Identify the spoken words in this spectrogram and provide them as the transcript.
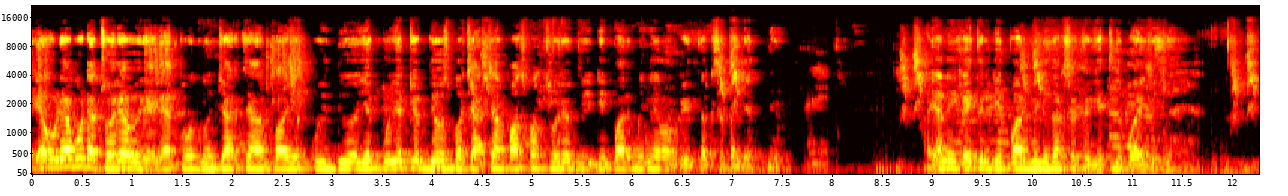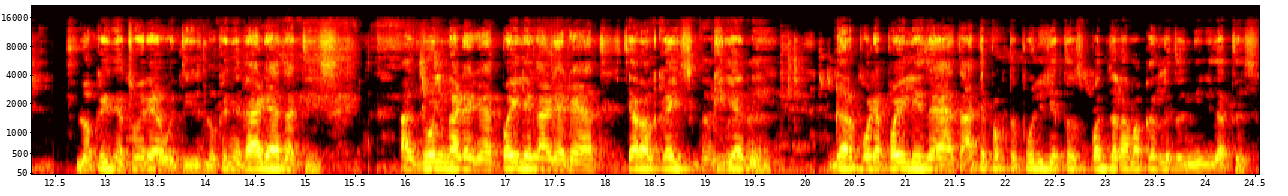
एवढ्या मोठ्या चोऱ्या वगैरे दोन दोन चार चार बा एकवीस दिवस एक एक एक दिवस बा चार चार पाच पाच चोऱ्या होती. डिपार्टमेंटने काही दक्षता घेत नाही. याने काहीतरी डिपार्टमेंटने दक्षता घेतली पाहिजे. लोकांच्या चोऱ्या होतीस लोकांच्या गाड्या जातीस आज दोन गाड्या गयात पहिले गाड्या गयात त्यावर काहीच क्रिया नाही. घरपोड्या पहिले जायात आता फक्त पोलीस येतच पंचनामा करले तर निघी जातच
